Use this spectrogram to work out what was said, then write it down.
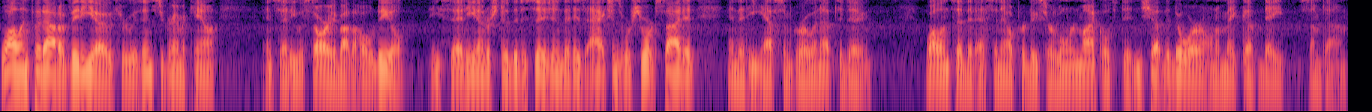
Wallen put out a video through his Instagram account and said he was sorry about the whole deal. He said he understood the decision, that his actions were short sighted, and that he has some growing up to do. Wallen said that SNL producer Lorne Michaels didn't shut the door on a makeup date sometime.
